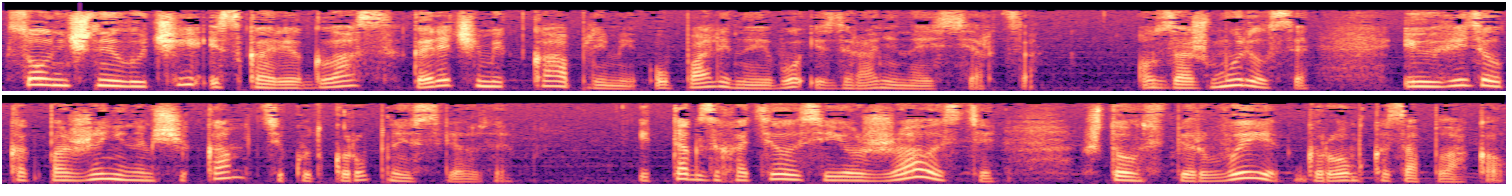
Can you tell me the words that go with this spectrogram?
Солнечные лучи из карих глаз горячими каплями упали на его израненное сердце. Он зажмурился и увидел, как по Жениным щекам текут крупные слезы. И так захотелось ее жалости, что он впервые громко заплакал.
